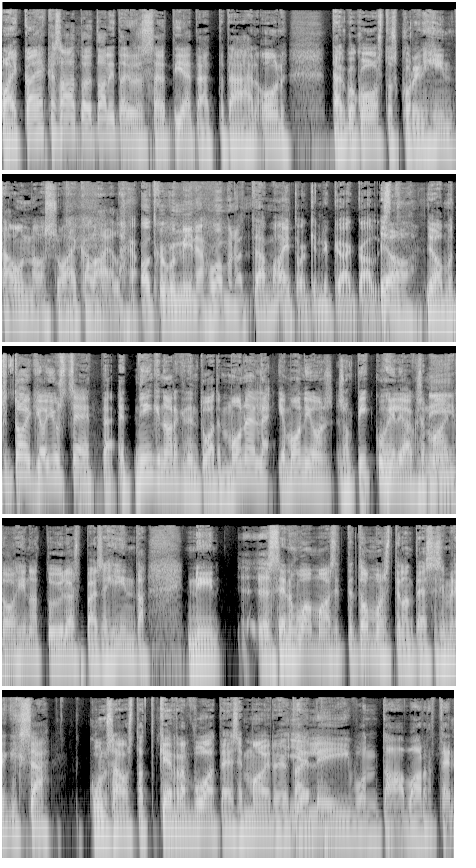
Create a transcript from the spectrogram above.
Vaikka ehkä saatoit alitajuisessa jo tietää, että tämähän on, tämän koko ostoskorin hinta on noussut aika lailla. Ootko kuin minä huomannut, että tämä maito onkin nykyään kallista? Joo, joo, mutta toikin on just se, että, että niinkin arkinen tuote monelle, ja moni on, se on pikkuhiljaa, kun se Niin. maito on hinattu ylöspäin se hinta, niin sen huomaa sitten tuommoisessa tilanteessa esimerkiksi sä, kun sä ostat kerran vuoteen sen maidon jotain Jep. leivontaa varten.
